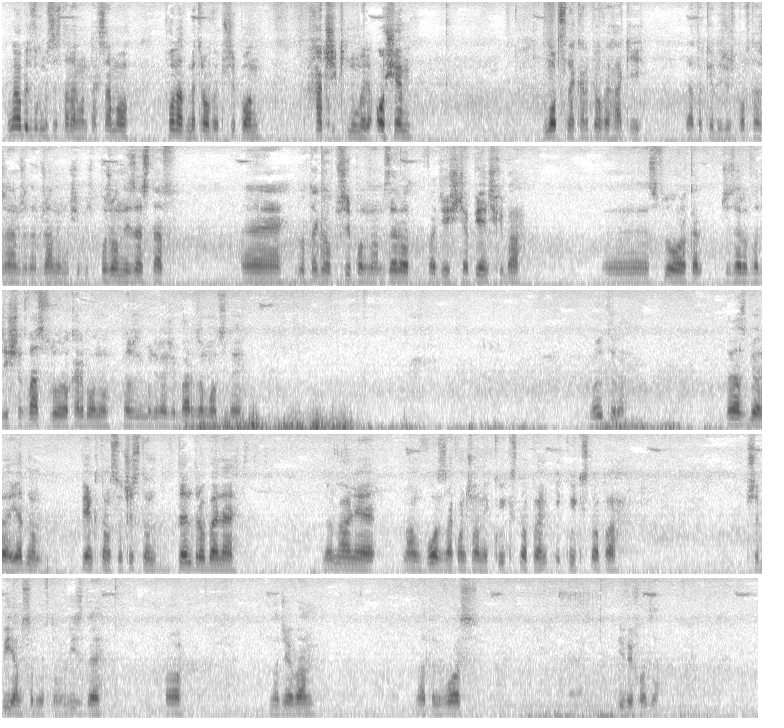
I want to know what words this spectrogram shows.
Na obydwu zestawach mam tak samo. Ponadmetrowy przypon, haczyki numer 8, mocne karpiowe haki. Ja to kiedyś już powtarzałem, że na brzany musi być porządny zestaw. E, Do tego przypon mam 0,25 chyba e, z czy 0,22 z fluorokarbonu. W każdym bądź razie bardzo mocny. No i tyle. Teraz biorę jedną piękną, soczystą dendrobenę. Normalnie mam włos zakończony quickstopem i quickstopa przebijam sobie w tą glizdę. O, nadziewam na ten włos i wychodzę.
